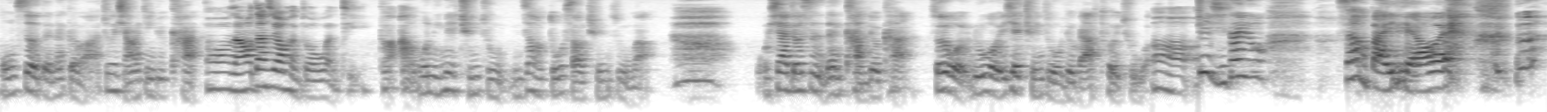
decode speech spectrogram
红色的那个嘛，就会想要进去看。哦，然后但是有很多问题。对啊，我里面群主，你知道有多少群主吗？我现在就是能看就看，所以我如果一些群主，我就给他退出了。嗯。讯息太多，上百条哎。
